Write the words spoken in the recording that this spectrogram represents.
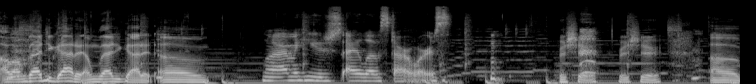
I'm glad you got it. I'm glad you got it. Um, well, I'm a huge. I love Star Wars. for sure, for sure. Uh,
